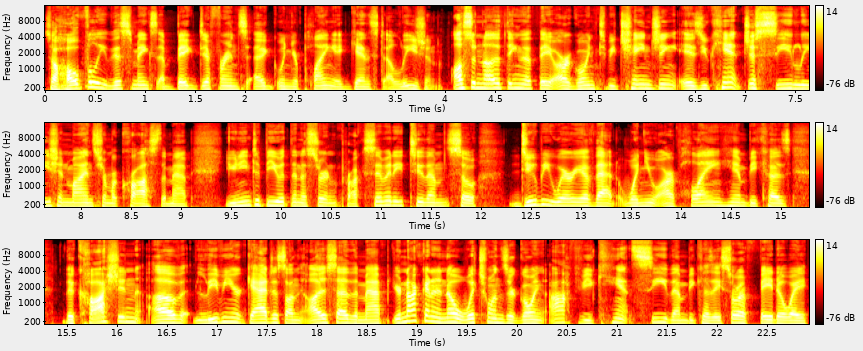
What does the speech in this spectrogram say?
So hopefully this makes a big difference uh, when you're playing against a Lesion. Also, another thing that they are going to be changing is you can't just see Lesion mines from across the map. You need to be within a certain proximity to them so do be wary of that when you are playing him because the caution of leaving your gadgets on the other side of the map, you're not going to know which ones are going off if you can't see them because they sort of fade away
